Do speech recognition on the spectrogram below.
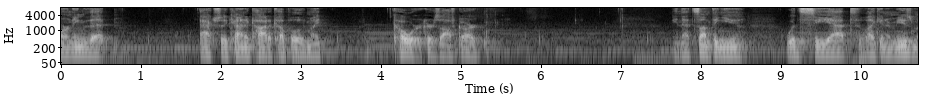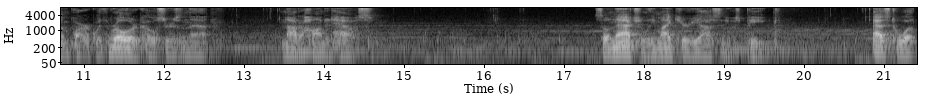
Warning that actually kind of caught a couple of my coworkers off guard. I mean, that's something you would see at like an amusement park with roller coasters and that, not a haunted house. So naturally, my curiosity was piqued as to what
